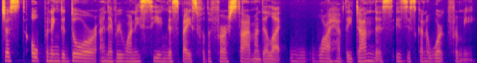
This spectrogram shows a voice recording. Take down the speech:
just opening the door and everyone is seeing the space for the first time and they're like, why have they done this? Is this going to work for me?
